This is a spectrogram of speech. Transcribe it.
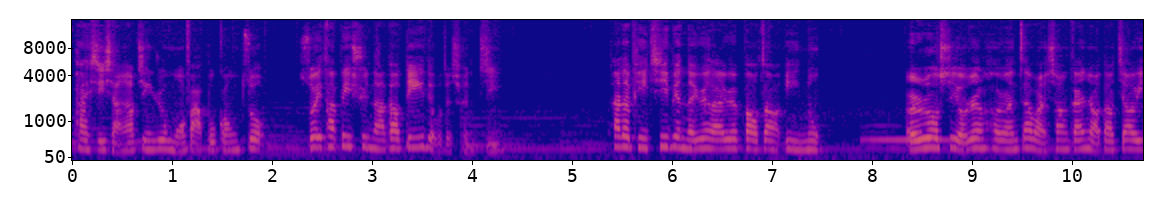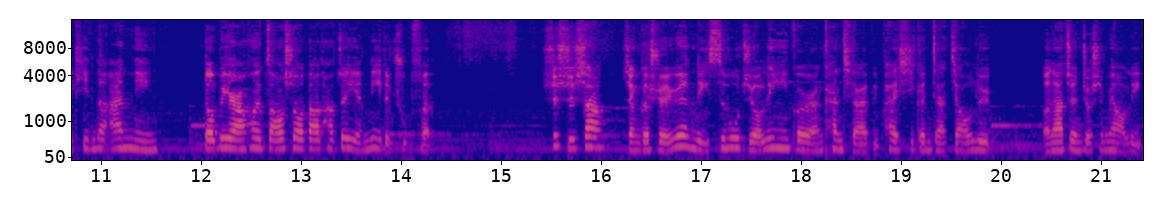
派西想要进入魔法部工作。所以他必须拿到第一流的成绩。他的脾气变得越来越暴躁易怒，而若是有任何人在晚上干扰到交谊厅的安宁，都必然会遭受到他最严厉的处分。事实上，整个学院里似乎只有另一个人看起来比派西更加焦虑，而那正就是妙丽。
